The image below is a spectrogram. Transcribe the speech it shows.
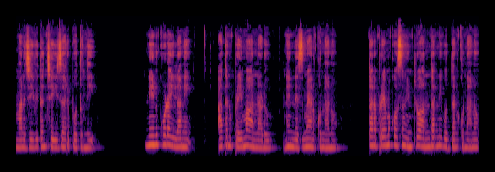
మన జీవితం చేయి జారిపోతుంది. నేను కూడా ఇలానే. అతను ప్రేమ అన్నాడు. నేను నిజమే అనుకున్నాను. తన ప్రేమ కోసం ఇంట్లో అందరినీ వద్దనుకున్నాను.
